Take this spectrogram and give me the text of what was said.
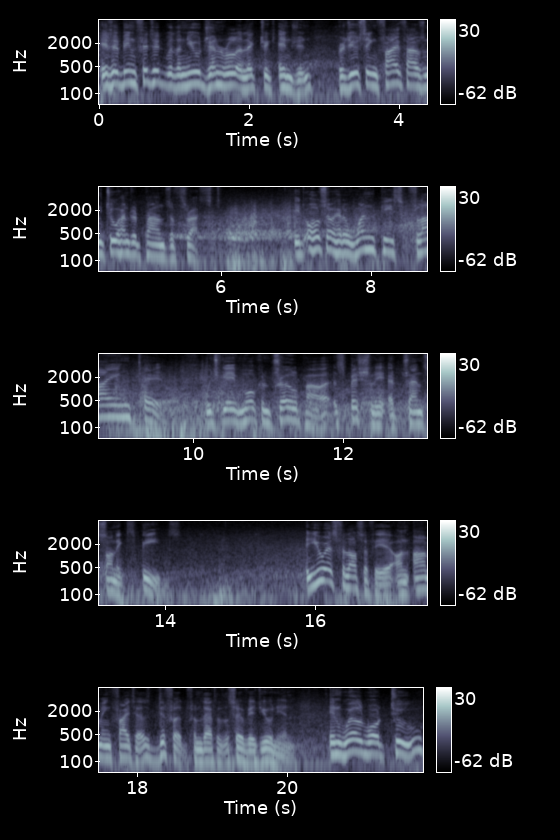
It had been fitted with a new General Electric engine producing 5,200 pounds of thrust. It also had a one-piece flying tail, which gave more control power, especially at transonic speeds. The U.S. philosophy on arming fighters differed from that of the Soviet Union. In World War II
